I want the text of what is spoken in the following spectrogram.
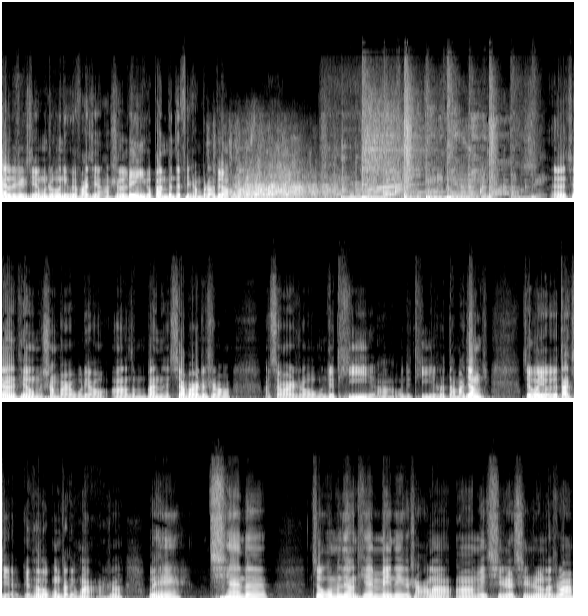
开了这个节目之后，你会发现啊，是另一个版本的非常不着调哈。呃，前两天我们上班无聊啊，怎么办呢？下班的时候。啊，下班的时候我们就提议啊，我就提议说打麻将去。结果有一个大姐给她老公打电话说：“喂，亲爱的，就我们两天没那个啥了啊，没亲热亲热了是吧？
